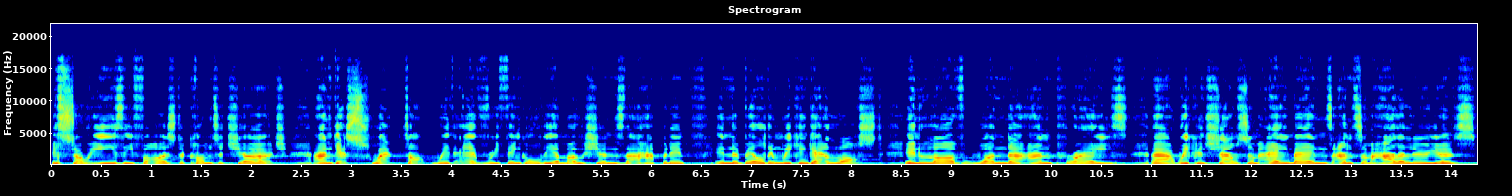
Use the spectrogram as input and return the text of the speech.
It's so easy for us to come to church and get swept up with everything, all the emotions that are happening in the building. We can get lost in love, wonder, and praise. Uh, we can shout some amens and some hallelujahs.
